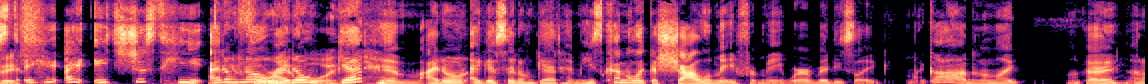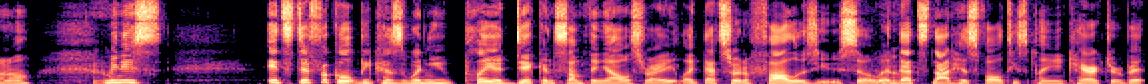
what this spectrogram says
just. He, I, it's just he. I don't know. I don't boy. get him. I don't. I guess I don't get him. He's kind of like a Chalamet for me, where everybody's like, "Oh my god," and I'm like, "Okay, I don't know." Yeah. I mean, he's. It's difficult because when you play a dick in something else, right? Like that sort of follows you. So Yeah. and that's not his fault. He's playing a character. But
